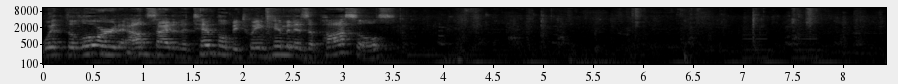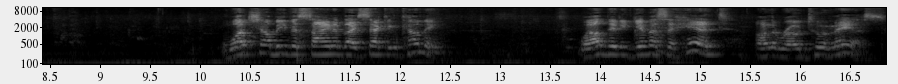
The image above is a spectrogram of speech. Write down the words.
with the Lord outside of the temple between him and his apostles. What shall be the sign of thy second coming? Well, did he give us a hint on the road to Emmaus?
